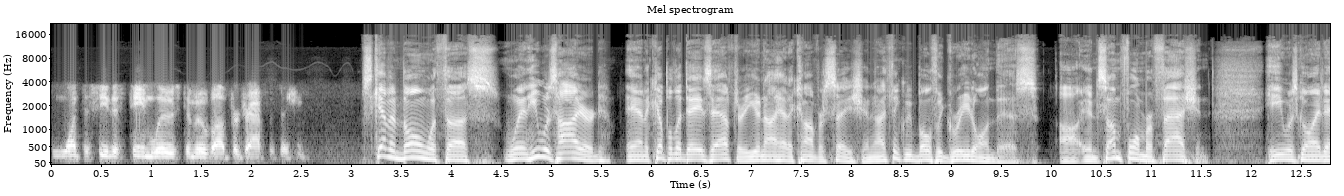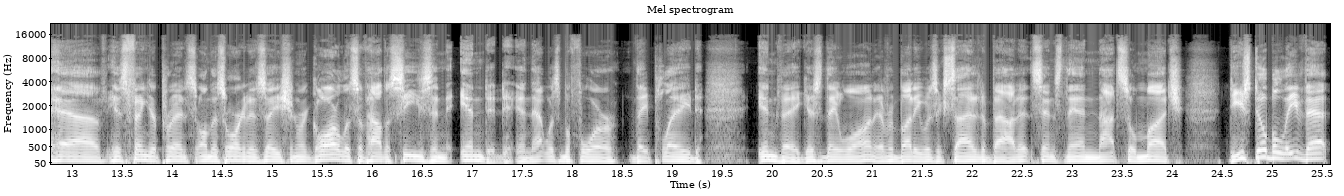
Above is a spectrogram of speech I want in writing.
want to see this team lose to move up for draft position. It's Kevin Bowen with us. When he was hired, and a couple of days after, you and I had a conversation, and I think we both agreed on this uh, in some form or fashion. He was going to have his fingerprints on this organization, regardless of how the season ended. And that was before they played in Vegas. They won. Everybody was excited about it. Since then, not so much. Do you still believe that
